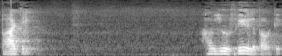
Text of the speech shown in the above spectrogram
party. How you feel about it?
